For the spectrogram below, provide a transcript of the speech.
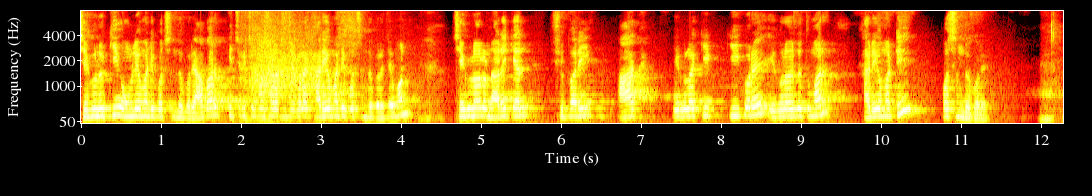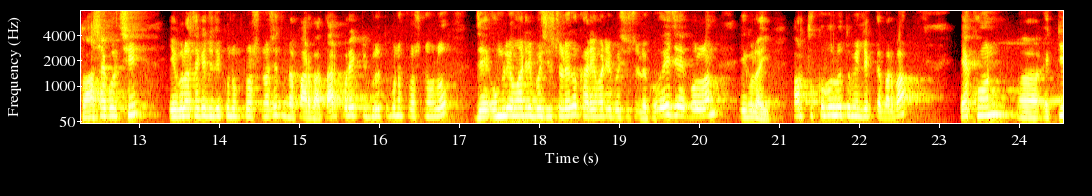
সেগুলো কি অম্লীয় মাটি পছন্দ করে? আবার কিছু কিছু ফসল আছে যেগুলো ক্ষারীয় মাটি পছন্দ করে, যেমন সেগুলো হলো নারিকেল, সুপারি, আখ, এগুলো কি কি করে? এগুলো হলো তোমার ক্ষারীয় মাটি পছন্দ করে। তো আশা করছি এগুলো থেকে যদি কোনো প্রশ্ন আসে তোমরা পারবা। তারপরে একটি গুরুত্বপূর্ণ প্রশ্ন হলো যে, অম্লীয় মাটির বৈশিষ্ট্য লেখো, ক্ষারীয় মাটির বৈশিষ্ট্য লেখো। এই যে বললাম, এগুলাই। পার্থক্য বললে তুমি লিখতে পারবা। এখন একটি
